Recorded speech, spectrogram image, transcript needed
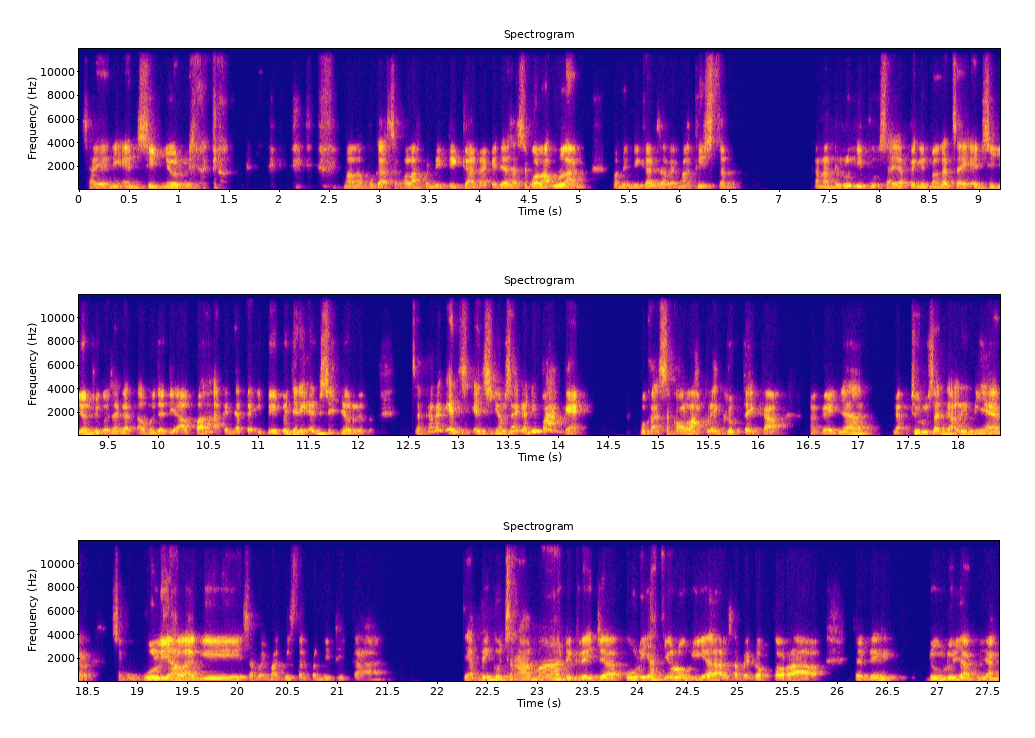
Saya ini insinyur. Malah buka sekolah pendidikan. Akhirnya saya sekolah ulang pendidikan sampai magister. Karena dulu ibu saya pengen banget saya insinyur juga saya nggak tahu mau jadi apa. Akhirnya ke IPB jadi insinyur gitu. Sekarang insinyur saya nggak dipakai. Buka sekolah playgroup TK akhirnya nggak jurusan nggak linier kuliah lagi sampai magister pendidikan. Tiap minggu ceramah di gereja. Kuliah teologi sampai doktoral. Jadi dulu yang yang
